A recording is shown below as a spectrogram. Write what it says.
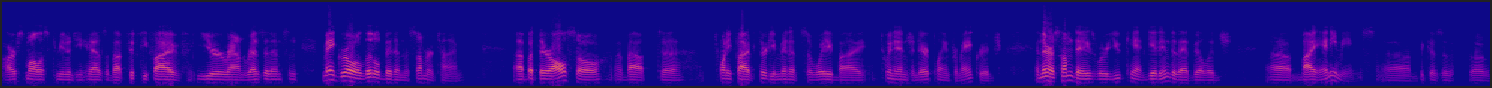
our smallest community has about 55 year-round residents and may grow a little bit in the summertime. Uh, but they're also about uh, 25, 30 minutes away by twin-engined airplane from Anchorage. And there are some days where you can't get into that village uh, by any means uh, because of, of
